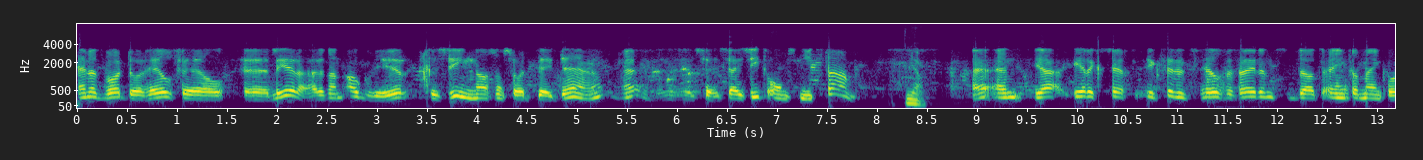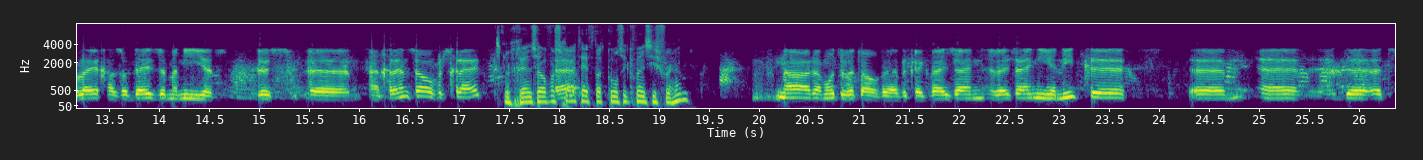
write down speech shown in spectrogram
En dat wordt door heel veel uh, leraren dan ook weer gezien als een soort dédain. zij ziet ons niet staan. Ja. En ja, eerlijk gezegd, ik vind het heel vervelend dat een van mijn collega's op deze manier dus uh, een grens overschrijdt. Een grens overschrijdt, heeft dat consequenties voor hem? Nou, daar moeten we het over hebben. Kijk, wij zijn, wij zijn hier niet uh, uh, de, het,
